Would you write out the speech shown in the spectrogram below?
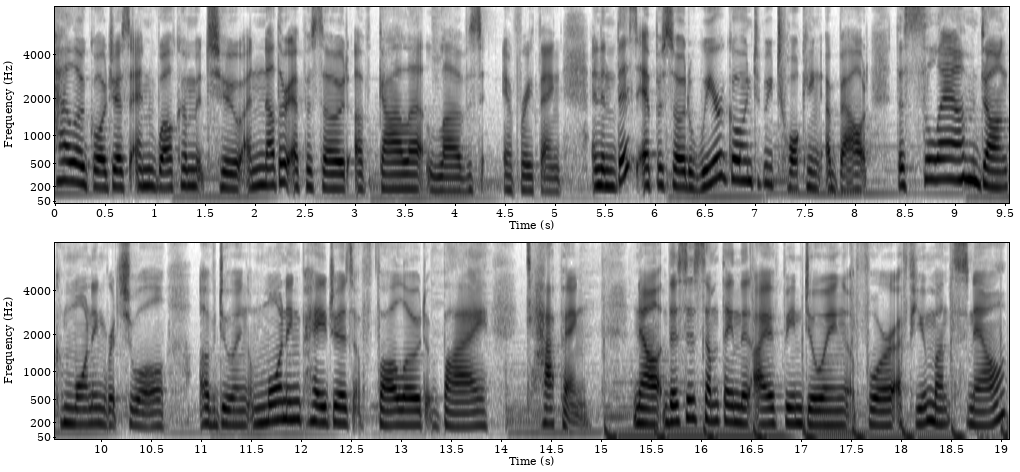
Hello, gorgeous, and welcome to another episode of Gala Loves Everything. And in this episode, we are going to be talking about the slam dunk morning ritual of doing morning pages followed by tapping. Now, this is something that I have been doing for a few months now,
